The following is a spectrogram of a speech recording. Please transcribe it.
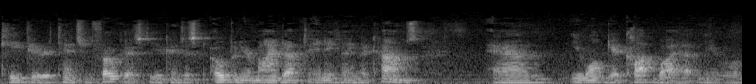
keep your attention focused. You can just open your mind up to anything that comes and you won't get caught by it and you will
